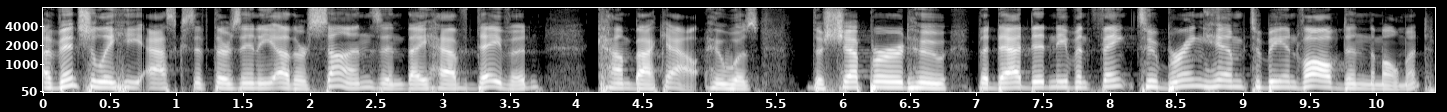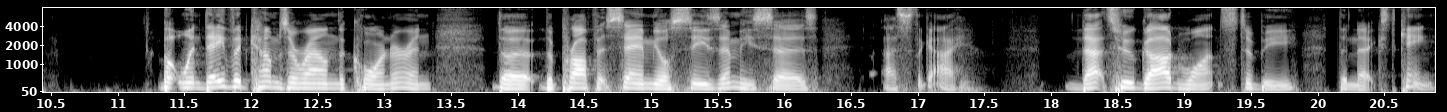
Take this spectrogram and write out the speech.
Eventually, he asks if there's any other sons, and they have David come back out, who was the shepherd who the dad didn't even think to bring him to be involved in the moment. But when David comes around the corner and the, the prophet Samuel sees him, he says, That's the guy. That's who God wants to be the next king.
